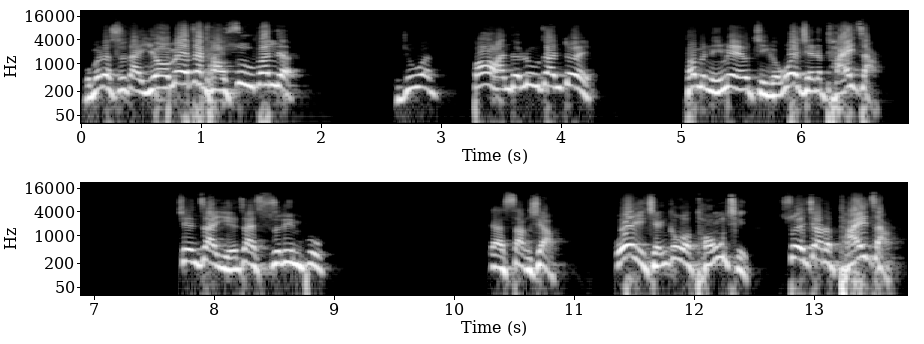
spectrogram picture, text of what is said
我们的时代有没有在跑十五分的？你就问，包含的陆战队，他们里面有几个我以前的排长。现在也在司令部，在上校。我以前跟我同寝睡觉的排长，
